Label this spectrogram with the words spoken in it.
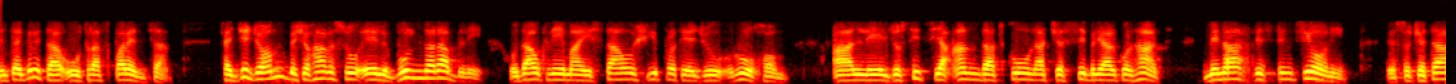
integrità u trasparenza. Ħeġġiġhom biex iħarsu l-vulnerabbli u dawk li ma jistgħux jipproteġu ruħhom. Qal li l-ġustizzja għandha tkun aċċessibbli għal kulħadd, mingħajr distinzjoni. Is-soċjetà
